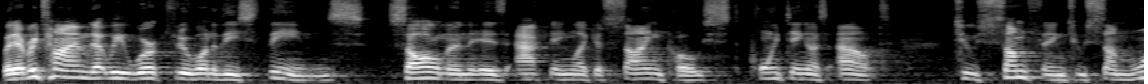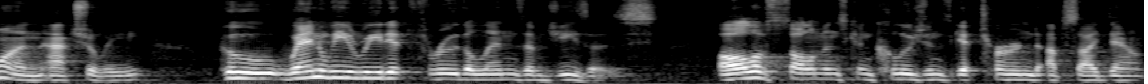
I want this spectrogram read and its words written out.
But every time that we work through one of these themes, Solomon is acting like a signpost, pointing us out to something, to someone actually, who, when we read it through the lens of Jesus, all of Solomon's conclusions get turned upside down.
